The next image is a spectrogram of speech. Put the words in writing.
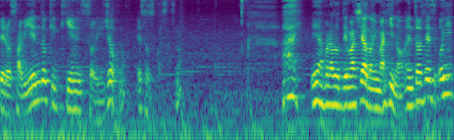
pero sabiendo que quién soy yo, ¿no? Esas cosas, ¿no? Ay, he hablado demasiado, imagino. Entonces, hoy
